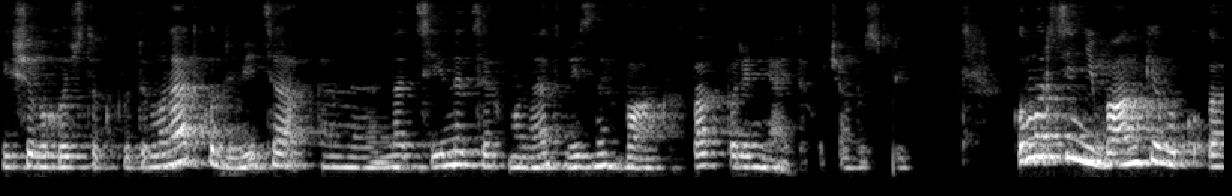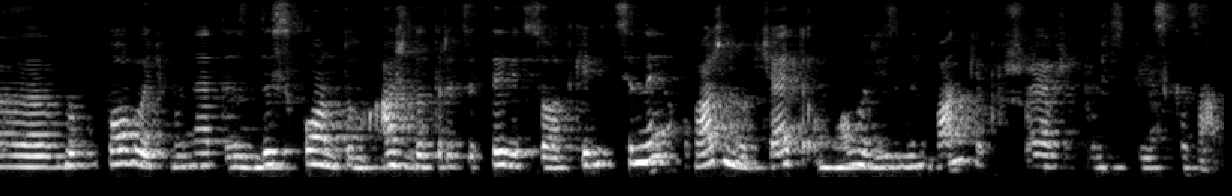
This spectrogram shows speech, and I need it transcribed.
якщо ви хочете купити монетку, дивіться е, на ціни цих монет в різних банках. Так порівняйте хоча б собі. Комерційні банки е, викуповують монети з дисконтом аж до 30% від ціни. Уважно вивчайте умови різних банків, про що я вже в принципі сказала.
